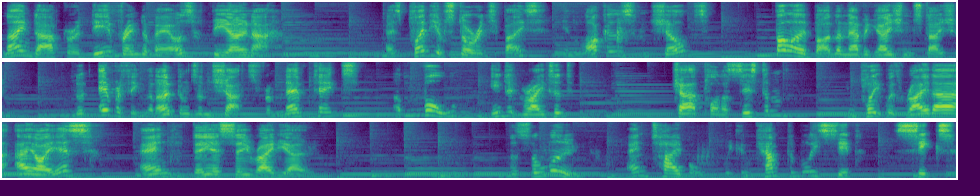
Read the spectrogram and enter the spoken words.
named after a dear friend of ours, Fiona. Has plenty of storage space in lockers and shelves followed by the navigation station. With everything that opens and shuts from Navtex, a full integrated chart plotter system, complete with radar, AIS, and DSC radio. The saloon and table, we can comfortably sit six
